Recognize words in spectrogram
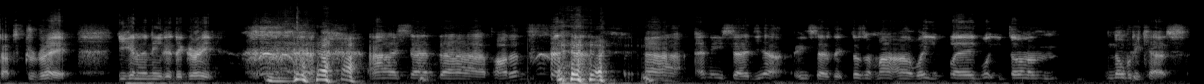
"That's great. You're going to need a degree." and I said, uh, "Pardon?" uh, and he said, "Yeah." He said, "It doesn't matter where you played, what you've done. Nobody cares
